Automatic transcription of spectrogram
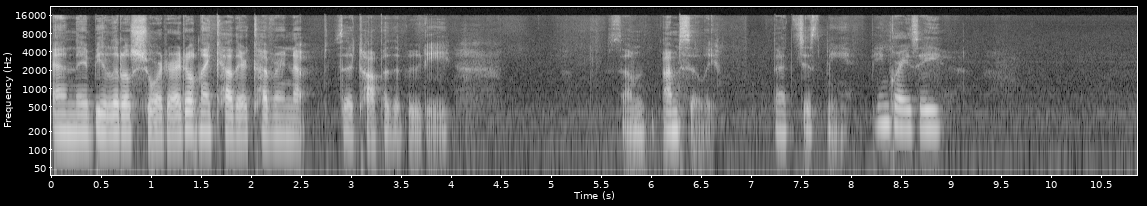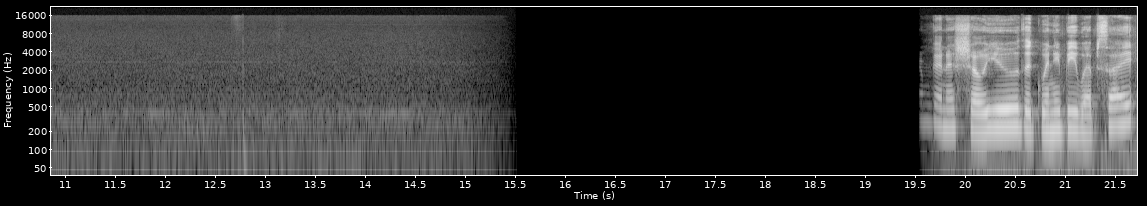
and they'd be a little shorter. I don't like how they're covering up the top of the booty. So I'm, I'm silly. That's just me being crazy. I'm going to show you the Gwynnie Bee website.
